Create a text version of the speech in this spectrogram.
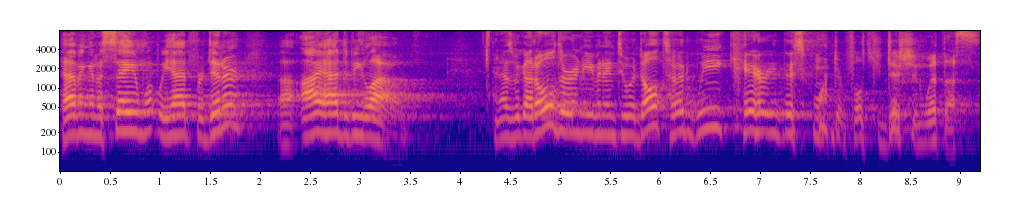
having a say in what we had for dinner, uh, I had to be loud. And as we got older and even into adulthood, we carried this wonderful tradition with us.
